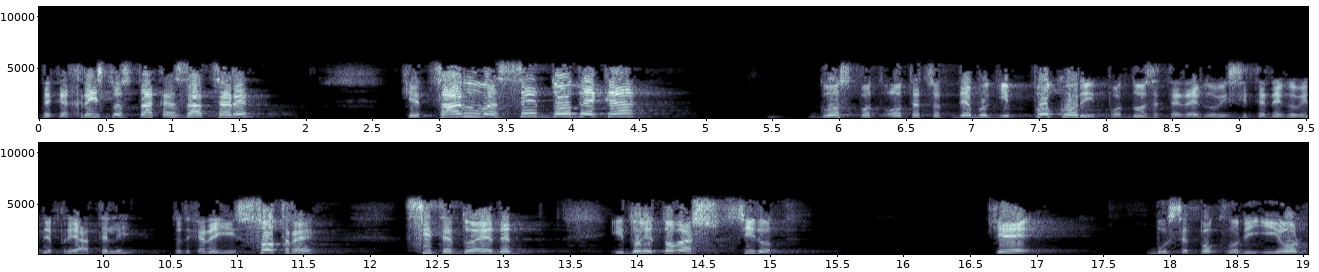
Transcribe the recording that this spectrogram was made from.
дека Христос така зацарен, ќе царува се додека Господ Отецот не му ги покори под нозете негови, сите негови непријатели, додека не ги сотре, сите до еден, и доди тогаш синот ќе му се поклони и он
